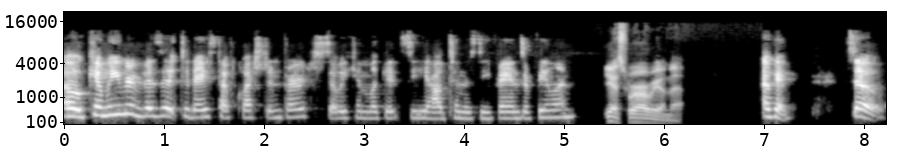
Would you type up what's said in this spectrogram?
Oh, can we revisit today's tough question first so we can look at see how Tennessee fans are feeling? yes, where are we on that? Okay. So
